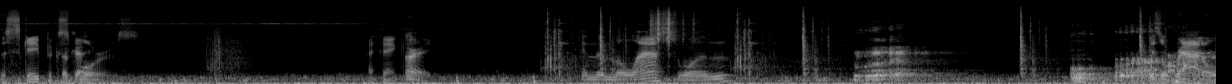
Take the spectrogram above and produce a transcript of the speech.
Escape explorers. Okay. I think. All right. And then the last one is a rattle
